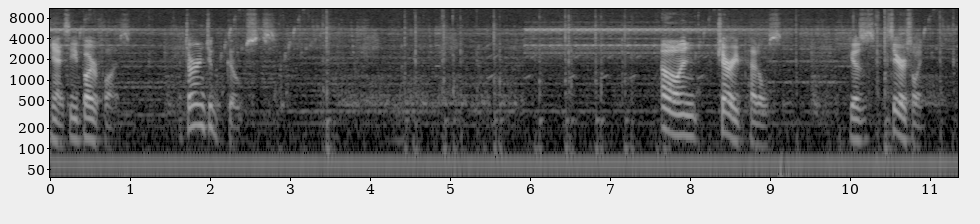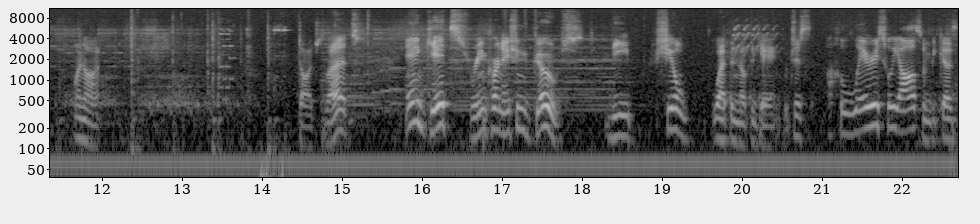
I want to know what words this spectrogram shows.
Yeah, see, butterflies. Turn into ghosts. Oh, and cherry petals. Because, seriously, why not? Dodge that. And get Reincarnation Ghost, the shield weapon of the game, which is hilariously awesome because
